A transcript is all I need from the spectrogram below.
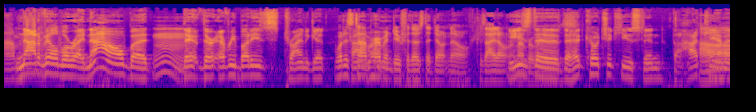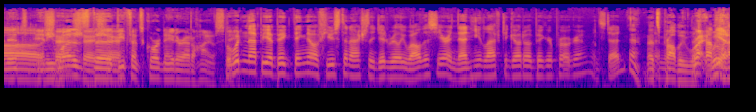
Tom Not Herman. Available right now, but hmm. they're, they're everybody's trying to get. What does Tom, Herman do for those that don't know? Because I don't. He's remember what he the, the head coach at Houston, the hot Oh, candidate, and he sure, was sure, the sure. defense coordinator at Ohio State. But wouldn't that be a big thing though if Houston actually did really well this year and then he left to go to a bigger program instead? Yeah, that's I mean, probably what right. probably yeah, what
